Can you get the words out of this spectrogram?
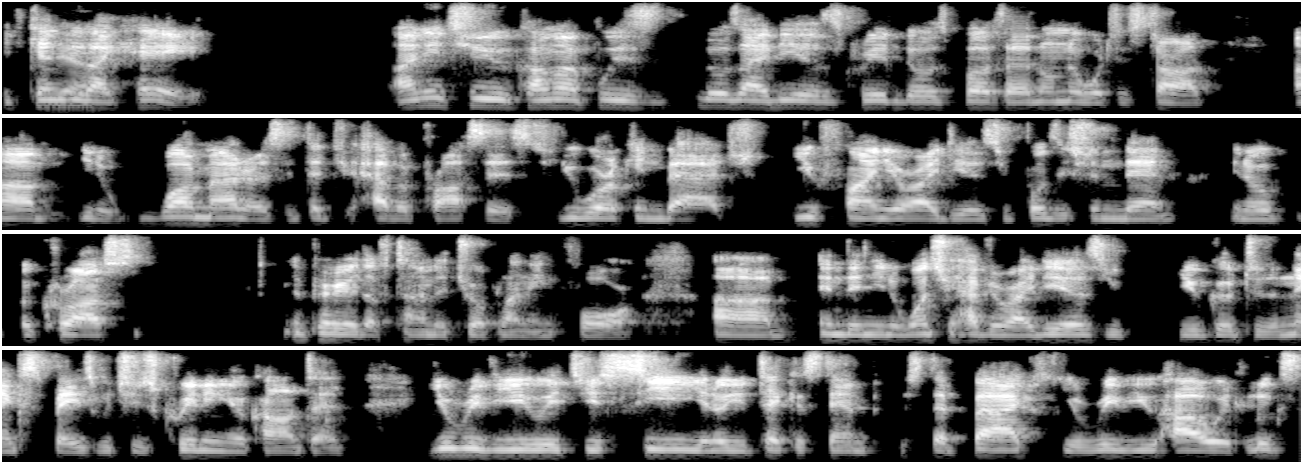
It can yeah. be like, hey, I need to come up with those ideas, create those posts. I don't know where to start. Um, you know, what matters is that you have a process. You work in batch. You find your ideas. You position them. You know, across the period of time that you're planning for. Um, and then, you know, once you have your ideas, you you go to the next phase which is creating your content. You review it you see you know you take a step step back you review how it looks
